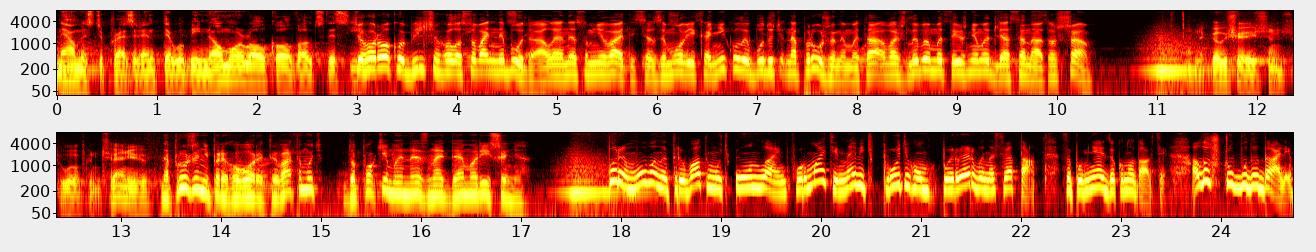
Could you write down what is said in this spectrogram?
Now, Mr. President, there will be no more roll call votes this year. Цього року більше голосувань не буде, але не сумнівайтеся, зимові канікули будуть напруженими та важливими тижнями для Сенату США. Напружені переговори триватимуть, допоки ми не знайдемо рішення. Перемовини триватимуть у онлайн форматі навіть протягом перерви на свята, запевняють законодавці. Але що буде далі,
